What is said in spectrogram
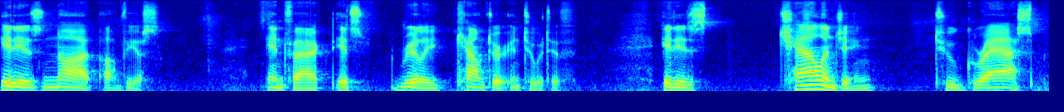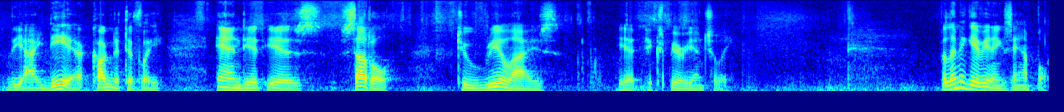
it is not obvious. In fact, it's really counterintuitive. It is challenging to grasp the idea cognitively, and it is subtle to realize it experientially. But let me give you an example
